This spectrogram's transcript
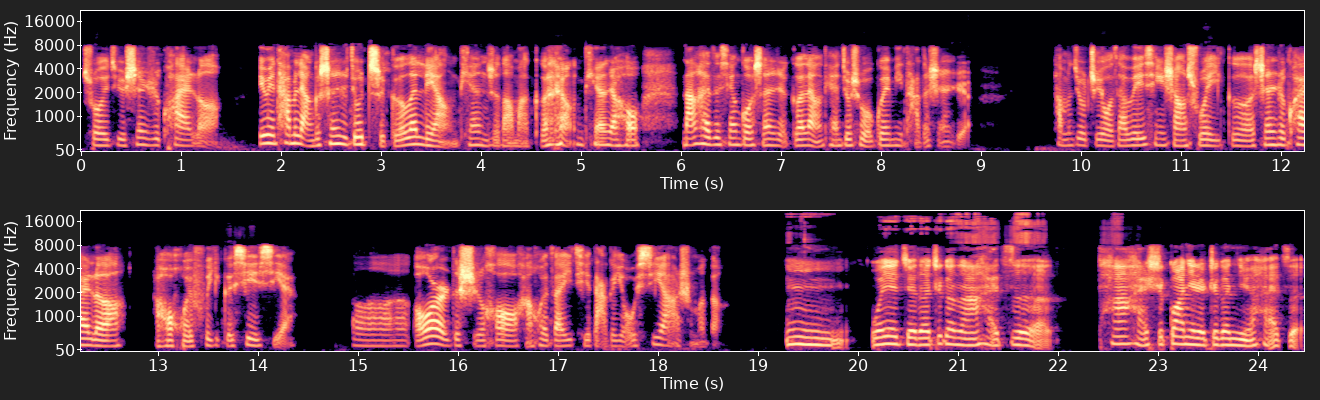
说一句生日快乐。因为他们两个生日就只隔了两天，你知道吗？隔两天，然后男孩子先过生日，隔两天就是我闺蜜她的生日，他们就只有在微信上说一个生日快乐，然后回复一个谢谢。呃，偶尔的时候还会在一起打个游戏啊什么的。嗯。我也觉得这个男孩子，他还是挂念着这个女孩子，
